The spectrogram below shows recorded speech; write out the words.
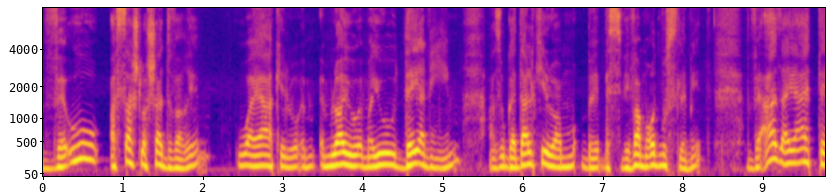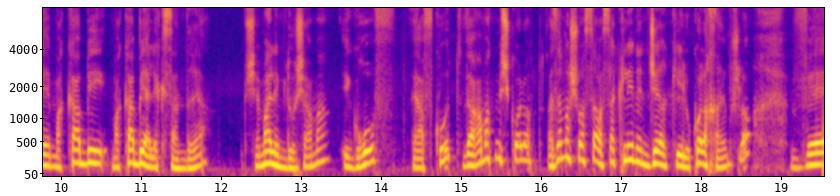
והוא עשה שלושה דברים. הוא היה כאילו, הם, הם לא היו, הם היו די עניים, אז הוא גדל כאילו בסביבה מאוד מוסלמית, ואז היה את אה, מכבי, מכבי אלכסנדריה, שמה לימדו שם? אגרוף, האבקות והרמת משקולות. אז זה מה שהוא עשה, הוא עשה clean and jerk כאילו כל החיים שלו, ו-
